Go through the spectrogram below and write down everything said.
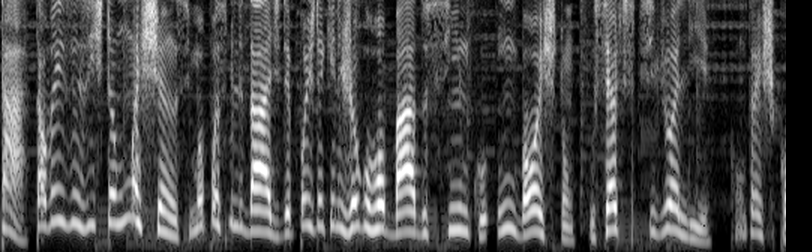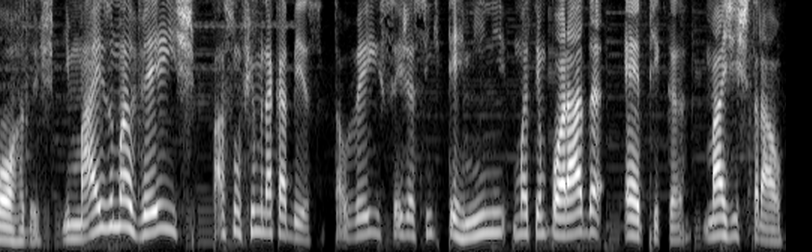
tá, talvez exista uma chance, uma possibilidade, depois daquele jogo roubado 5 em Boston, o Celtics se viu ali contra as cordas. E mais uma vez, passa um filme na cabeça. Talvez seja assim que termine uma temporada épica, magistral.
